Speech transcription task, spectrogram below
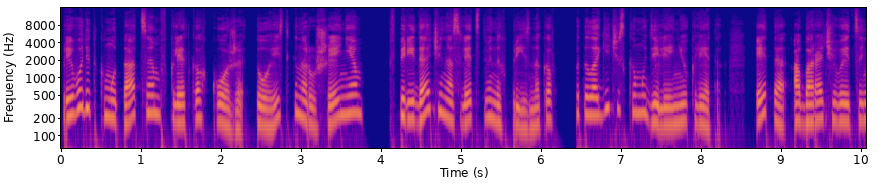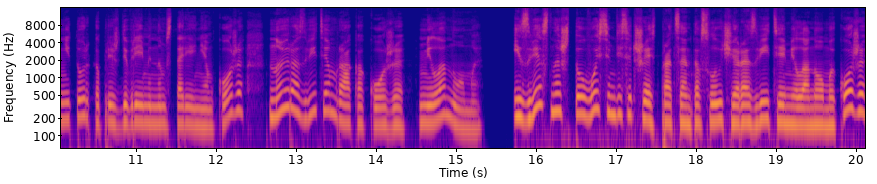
приводит к мутациям в клетках кожи, то есть к нарушениям в передаче наследственных признаков, патологическому делению клеток. Это оборачивается не только преждевременным старением кожи, но и развитием рака кожи, меланомы. Известно, что 86% случаев развития меланомы кожи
